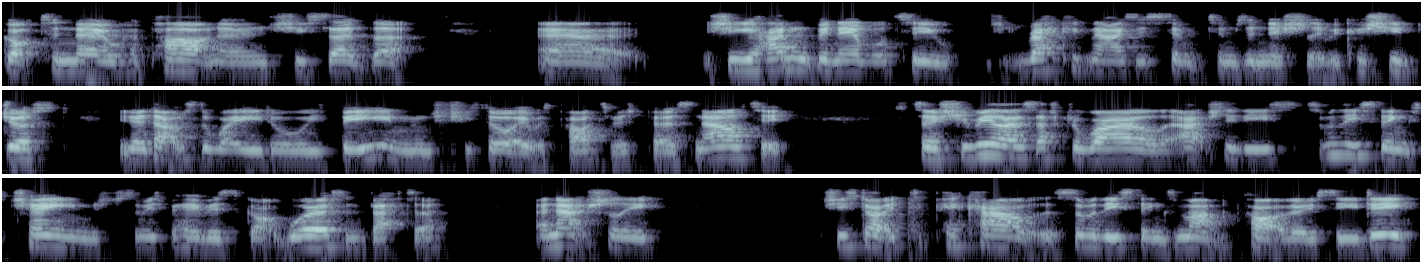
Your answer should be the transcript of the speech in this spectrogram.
got to know her partner, and she said that uh, she hadn't been able to recognize his symptoms initially because she just, you know, that was the way he'd always been, and she thought it was part of his personality. So she realized after a while that actually these some of these things changed, some of his behaviors got worse and better, and actually she started to pick out that some of these things might be part of OCD.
